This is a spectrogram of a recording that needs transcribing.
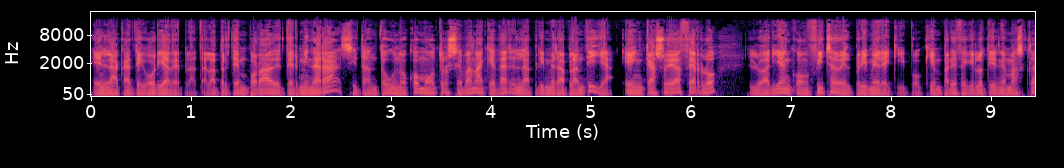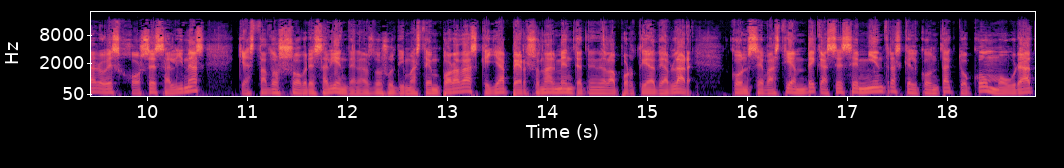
en la categoría de plata. La pretemporada determinará si tanto uno como otro se van a quedar en la primera plantilla. En caso de hacerlo, lo harían con ficha del primer equipo. Quien parece que lo tiene más claro es José Salinas, que ha estado sobresaliente en las dos últimas temporadas, que ya personalmente ha tenido la oportunidad de hablar con Sebastián Becasese, mientras que el contacto con Mourad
